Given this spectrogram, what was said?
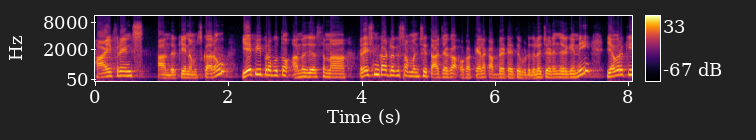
హాయ్ ఫ్రెండ్స్ అందరికీ నమస్కారం. ఏపీ ప్రభుత్వం అందజేస్తున్న రేషన్ కార్డులకు సంబంధించి తాజాగా ఒక కీలక అప్డేట్ అయితే విడుదల చేయడం జరిగింది. ఎవరికి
